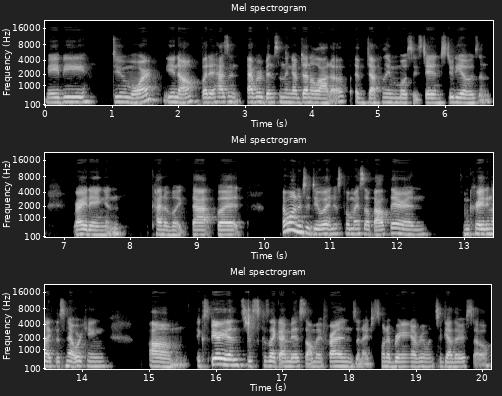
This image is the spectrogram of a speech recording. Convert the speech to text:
maybe do more, you know, but it hasn't ever been something I've done a lot of. I've definitely mostly stayed in studios and writing and kind of like that. But I wanted to do it and just put myself out there and I'm creating like this networking um experience just because like I miss all my friends and I just want to bring everyone together. So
